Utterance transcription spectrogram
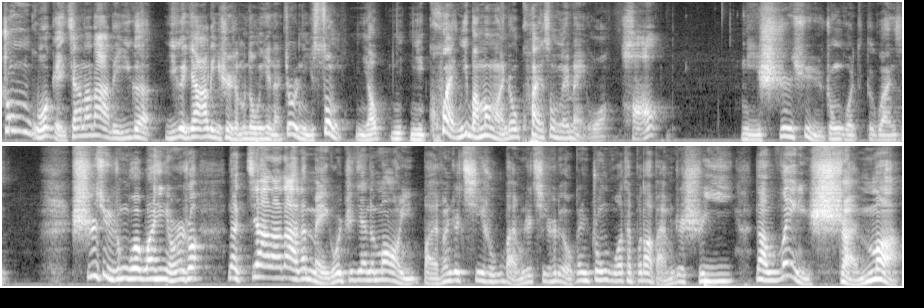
中国给加拿大的一个一个压力是什么东西呢？就是你送，你要你你快，你把孟晚舟快送给美国，好，你失去与中国的关系，失去中国关系。有人说，那加拿大跟美国之间的贸易百分之七十五、百分之七十六，跟中国才不到百分之十一，那为什么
